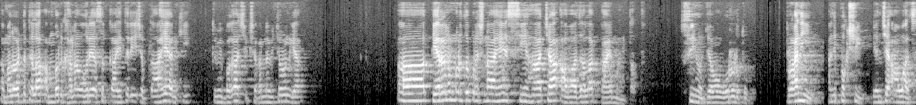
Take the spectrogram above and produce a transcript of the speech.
मला वाटतं त्याला अंबरखाना वगैरे असं काहीतरी शब्द आहे आणखी. तुम्ही बघा शिक्षकांना विचारून घ्या. अं, तेरा नंबरचा प्रश्न आहे सिंहाच्या आवाजाला काय म्हणतात? सिंह जेव्हा ओरडतो प्राणी आणि पक्षी यांचे आवाज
